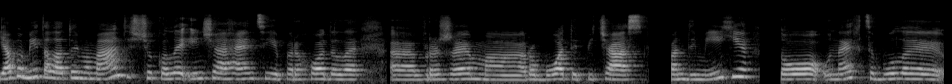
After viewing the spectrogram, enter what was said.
Я помітила той момент, що коли інші агенції переходили е, в режим е, роботи під час пандемії, то у них це були,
